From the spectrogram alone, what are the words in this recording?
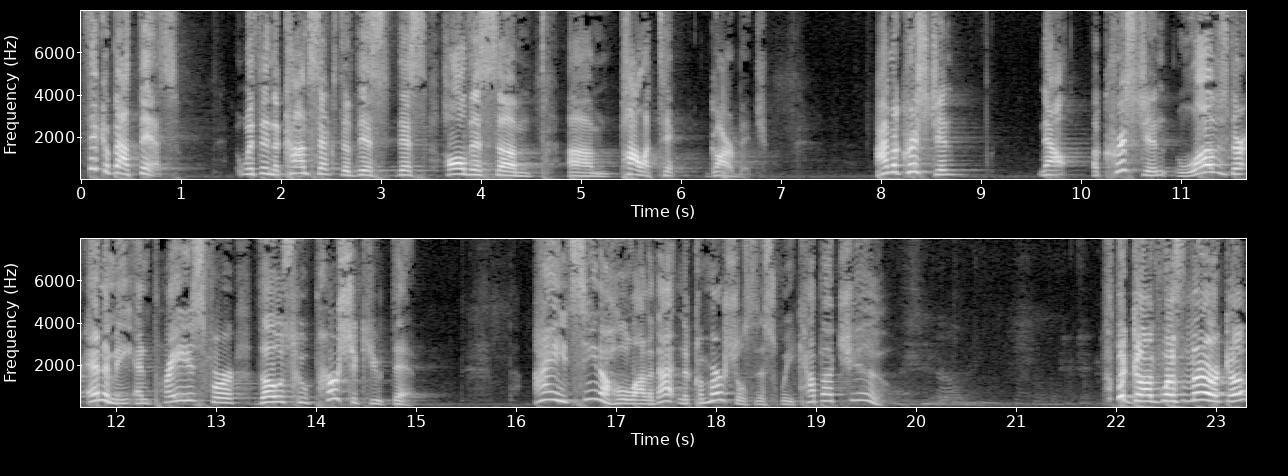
Think about this within the context of this, this all this um, um, politic garbage. I'm a Christian. Now, a Christian loves their enemy and prays for those who persecute them. I ain't seen a whole lot of that in the commercials this week. How about you? But God bless America.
